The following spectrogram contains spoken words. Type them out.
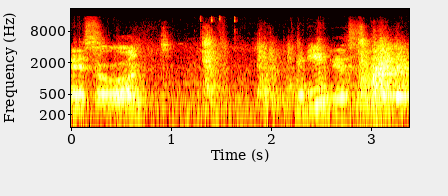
Yes. Go on. Ready? Yes.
